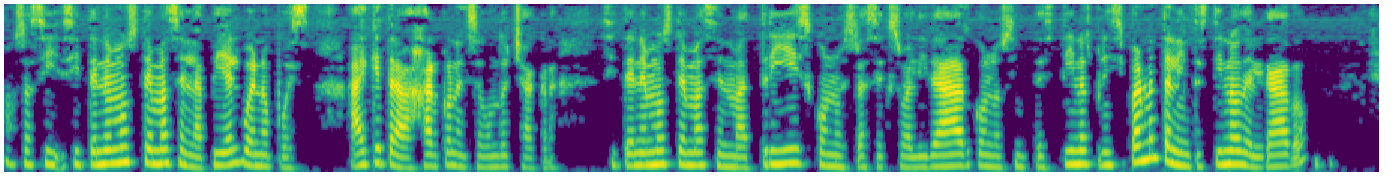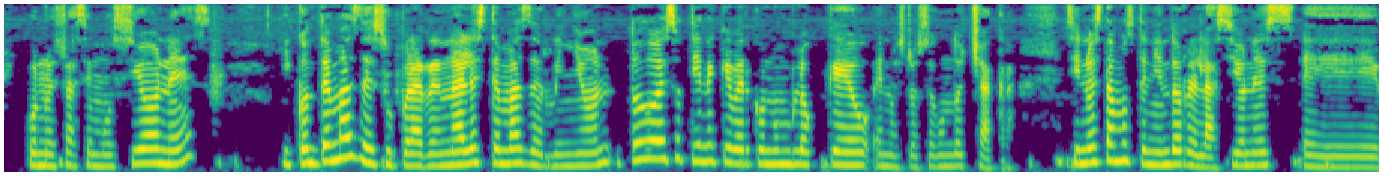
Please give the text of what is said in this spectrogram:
o sea, si, si tenemos temas en la piel, bueno, pues hay que trabajar con el segundo chakra. Si tenemos temas en matriz, con nuestra sexualidad, con los intestinos, principalmente el intestino delgado, con nuestras emociones, y con temas de suprarrenales, temas de riñón, todo eso tiene que ver con un bloqueo en nuestro segundo chakra. Si no estamos teniendo relaciones eh,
